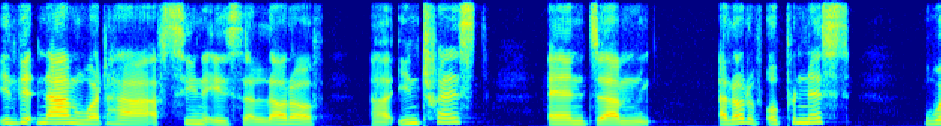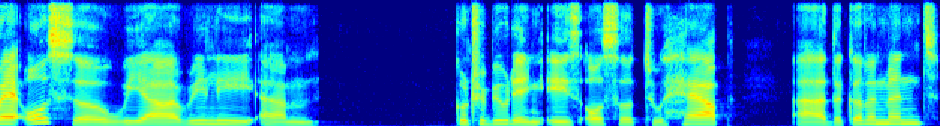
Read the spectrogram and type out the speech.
in Vietnam, what I've seen is a lot of uh, interest and um, a lot of openness. Where also we are really um, contributing is also to help uh, the government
